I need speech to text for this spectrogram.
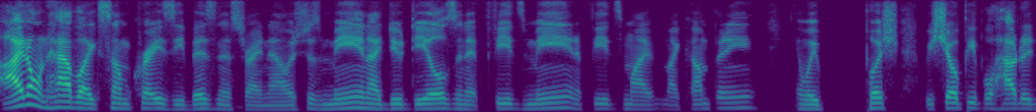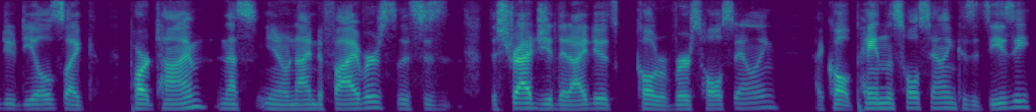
I don't have like some crazy business right now. It's just me and I do deals and it feeds me and it feeds my my company and we push we show people how to do deals like part time, and that's you know nine to fivers. This is the strategy that I do. It's called reverse wholesaling. I call it painless wholesaling because it's easy.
